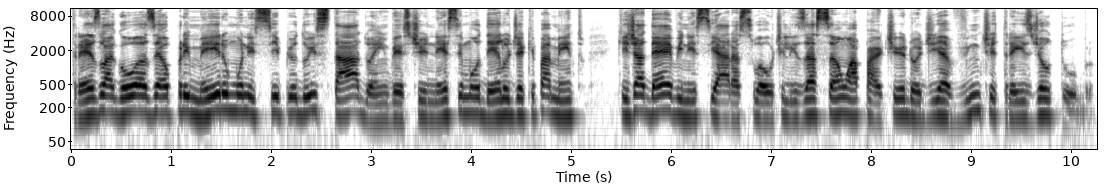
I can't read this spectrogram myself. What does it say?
Três Lagoas é o primeiro município do estado a investir nesse modelo de equipamento, que já deve iniciar a sua utilização a partir do dia 23 de outubro.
